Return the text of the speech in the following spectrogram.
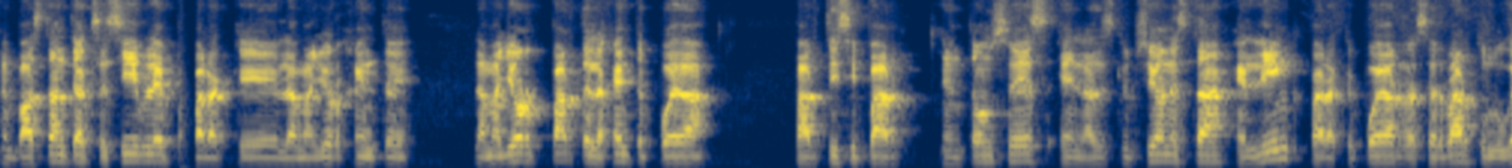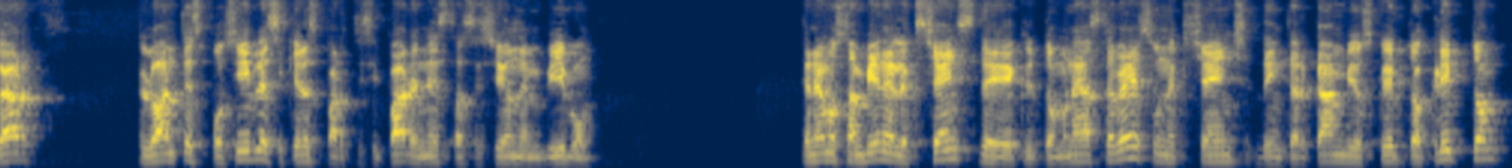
bastante accesible para que la mayor gente la mayor parte de la gente pueda participar. Entonces, en la descripción está el link para que puedas reservar tu lugar lo antes posible si quieres participar en esta sesión en vivo. Tenemos también el exchange de Criptomonedas TV, es un exchange de intercambios cripto a cripto,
